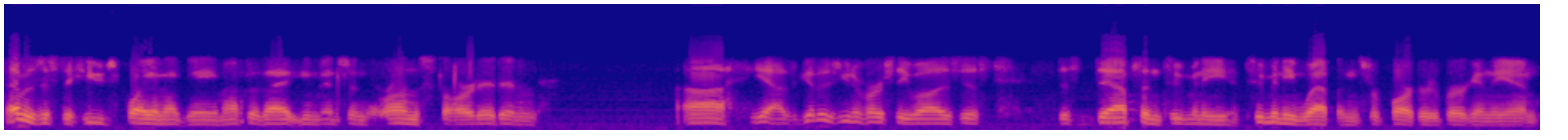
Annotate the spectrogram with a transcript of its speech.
that was just a huge play in that game. After that, you mentioned the run started. And, uh, yeah, as good as University was, just, just depth and too many, too many weapons for Parkersburg in the end.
